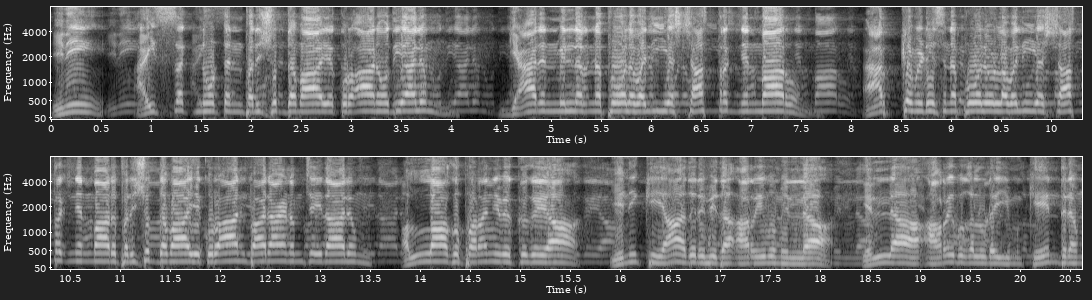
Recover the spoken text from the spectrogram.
ഇനി ഐസക് ന്യൂട്ടൻ പരിശുദ്ധമായ ഖുർആൻ ഓതിയാലും ഗ്യാരൻ മില്ലറിനെ പോലെ വലിയ ശാസ്ത്രജ്ഞന്മാർ ആർക്കമിഡിസിനെ പോലെയുള്ള വലിയ ശാസ്ത്രജ്ഞന്മാർ പരിശുദ്ധമായ ഖുർആൻ പാരായണം ചെയ്താലും അള്ളാഹു പറഞ്ഞു വെക്കുകയാ എനിക്ക് യാതൊരുവിധ അറിവുമില്ല. എല്ലാ അറിവുകളുടെയും കേന്ദ്രം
